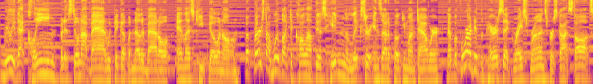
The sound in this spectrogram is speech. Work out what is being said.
really that clean, but it's still not bad. We pick up another battle, and let's keep going on. But first, I would like to call out this hidden elixir inside of Pokemon Tower. Now, before I did the Parasect race runs for Scott's Thoughts,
